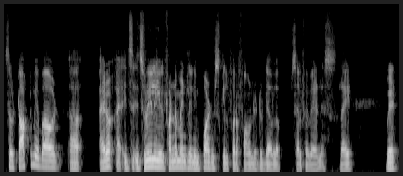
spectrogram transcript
So talk to me about uh, i don't it's it's really fundamentally an important skill for a founder to develop self-awareness right? But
